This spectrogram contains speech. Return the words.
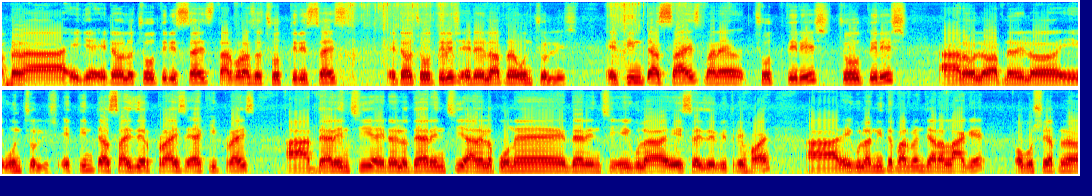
আপনারা এই যে এটা হলো চৌত্রিশ সাইজ তারপর আছে ছত্রিশ সাইজ এটাও চৌত্রিশ, এটা হলো আপনার উনচল্লিশ। এই তিনটা সাইজ মানে ছত্রিশ, চৌত্রিশ, আর হলো আপনার হলো এই উনচল্লিশ। এই তিনটা সাইজের প্রাইস একই প্রাইস আর দেড় ইঞ্চি, এটা হলো দেড় ইঞ্চি, আর হলো পৌনে দেড় ইঞ্চি, এইগুলা এই সাইজের ভিতরে হয়। আর এগুলা নিতে পারবেন যারা লাগে, অবশ্যই আপনারা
